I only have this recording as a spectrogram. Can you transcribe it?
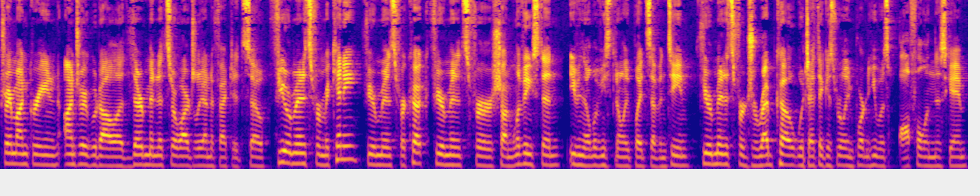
Draymond Green, Andre Iguodala, their minutes are largely unaffected. So fewer minutes for McKinnie, fewer minutes for Cook, fewer minutes for Shaun Livingston, even though Livingston only played 17, fewer minutes for Jerebko, which I think is really important. He was awful in this game,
